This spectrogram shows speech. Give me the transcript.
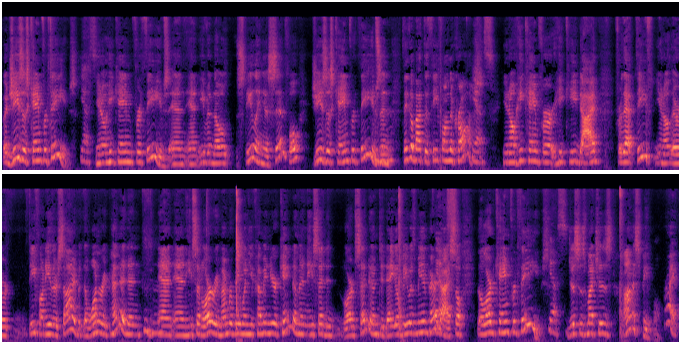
but Jesus came for thieves. Yes. You know, he came for thieves. And, and even though stealing is sinful, Jesus came for thieves. And think about the thief on the cross. Yes. You know, he came for, he, he died for that thief, you know, there were thief on either side, but the one repented and Mhm. and and he said, Lord, remember me when you come into your kingdom. And he said, Lord said to him, Today you'll be with me in paradise. Yes. So the Lord came for thieves Yes. just as much as honest people. Right.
